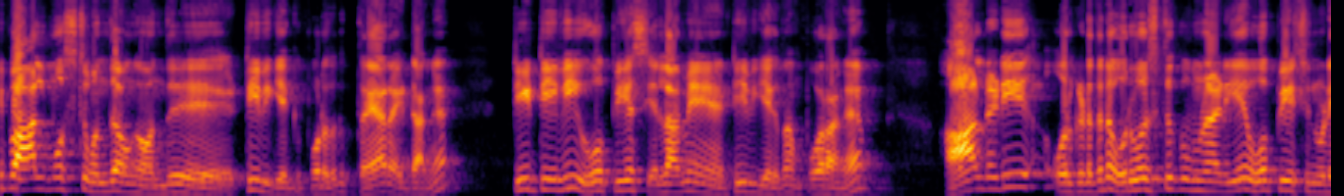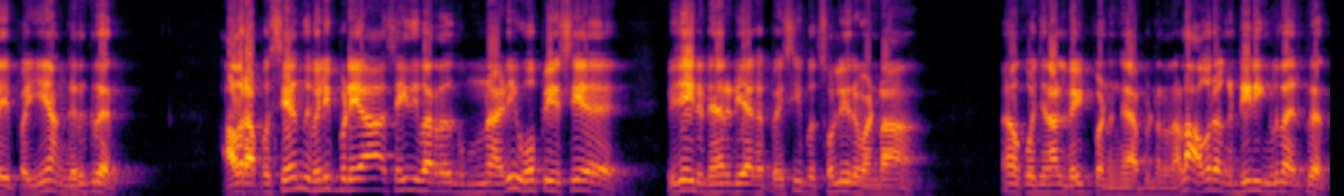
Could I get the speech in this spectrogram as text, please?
இப்போ ஆல்மோஸ்ட் வந்து அவங்க வந்து டிவிகேக்கு போகிறதுக்கு தயாராகிட்டாங்க டிடிவி ஓபிஎஸ் எல்லாமே டிவிகேக்கு தான் போகிறாங்க ஆல்ரெடி ஒரு கிட்டத்தட்ட ஒரு வருஷத்துக்கு முன்னாடியே ஓபிஎஸ்சினுடைய பையன் அங்கே இருக்கிறார். அவர் அப்போ சேர்ந்து வெளிப்படையாக செய்தி வர்றதுக்கு முன்னாடி ஓபிஎஸ்சியை விஜய்கிட்ட நேரடியாக பேசி இப்போ சொல்லிட வேண்டாம். கொஞ்ச நாள் வெயிட் பண்ணுங்க அப்படின்றதுனால அவர் அங்கே டீலிங்கில் தான் இருக்கிறார்.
